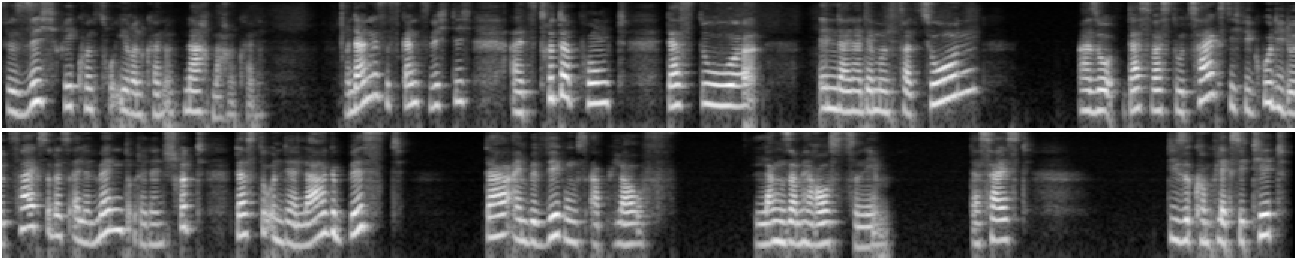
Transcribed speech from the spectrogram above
für sich rekonstruieren können und nachmachen können. Und dann ist es ganz wichtig als dritter Punkt, dass du in deiner Demonstration, also das, was du zeigst, die Figur, die du zeigst oder das Element oder den Schritt, dass du in der Lage bist, da einen Bewegungsablauf langsam herauszunehmen. Das heißt, diese Komplexität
